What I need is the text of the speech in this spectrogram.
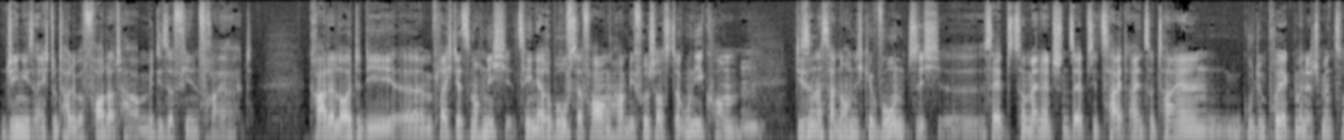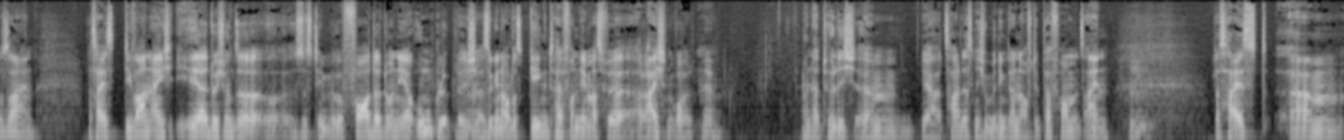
Genies eigentlich total überfordert haben mit dieser vielen Freiheit. Gerade Leute, die ähm, vielleicht jetzt noch nicht zehn Jahre Berufserfahrung haben, die frisch aus der Uni kommen, mhm. die sind es halt noch nicht gewohnt, sich äh, selbst zu managen, selbst die Zeit einzuteilen, gut im Projektmanagement zu sein. Das heißt, die waren eigentlich eher durch unser äh, System überfordert und eher unglücklich. Mhm. Also genau das Gegenteil von dem, was wir erreichen wollten. Ja. Und natürlich ähm, ja, zahlt das nicht unbedingt dann auf die Performance ein. Mhm. Das heißt, ähm,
